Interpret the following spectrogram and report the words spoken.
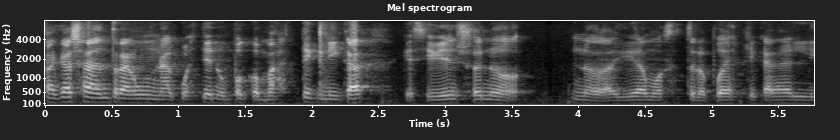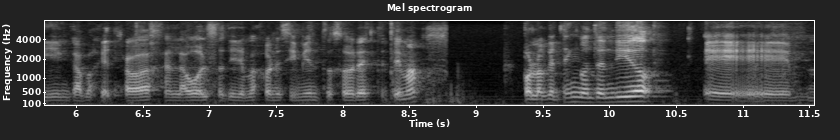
acá ya entra una cuestión un poco más técnica, que si bien yo no, no digamos, esto lo puede explicar alguien capaz que trabaja en la bolsa, tiene más conocimiento sobre este tema. Por lo que tengo entendido, eh,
